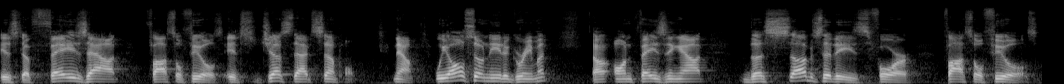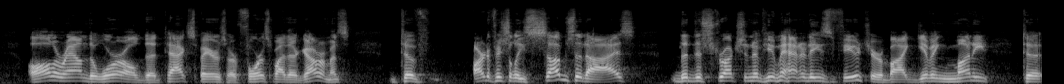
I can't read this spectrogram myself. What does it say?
is to phase out fossil fuels. It's just that simple. Now, we also need agreement uh, on phasing out the subsidies for fossil fuels. All around the world, the taxpayers are forced by their governments to artificially subsidize the destruction of humanity's future by giving money to,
